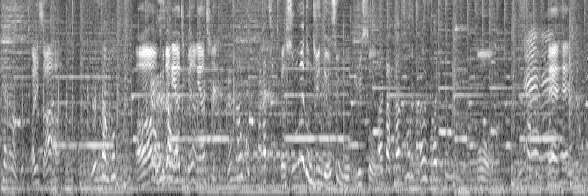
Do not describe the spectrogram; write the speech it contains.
시간 상관없이? 빨리 쏴. 연습 한 곡? 아, 그냥 해야지, 그냥 해야지. 연습 한 곡. 다 같이. 야, 20개 던지는데 연습이 뭐가 필요 있어? 아, 딱, 난 20개 다 나올 생각이기 때문에. 어, 연습 한 곡. 해, 해. 어. 시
